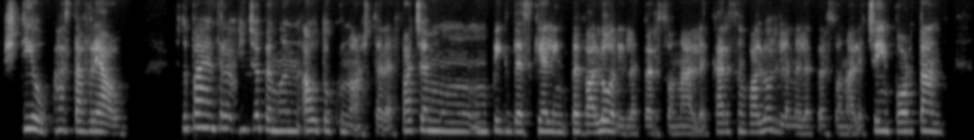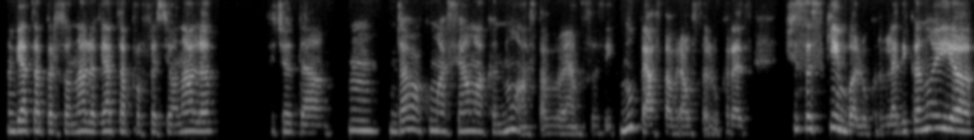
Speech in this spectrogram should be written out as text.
știu, asta vreau. Și după aia începem în autocunoaștere, facem un, un pic de scaling pe valorile personale, care sunt valorile mele personale, ce e important în viața personală, viața profesională. Zice, da, hmm, dau acum seama că nu asta vroiam să zic, nu pe asta vreau să lucrez. Și să schimbă lucrurile, adică nu e,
